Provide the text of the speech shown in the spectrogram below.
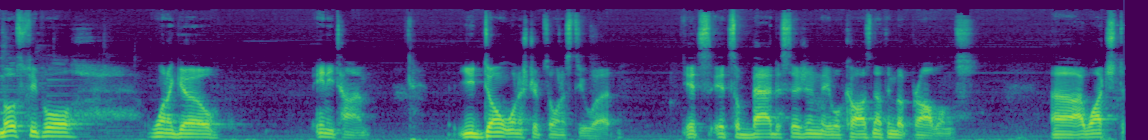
Most people want to go anytime. You don't want to strip till when it's too wet. It's it's a bad decision. It will cause nothing but problems. Uh, I watched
